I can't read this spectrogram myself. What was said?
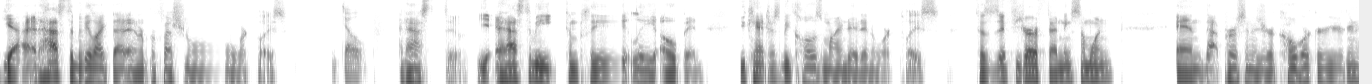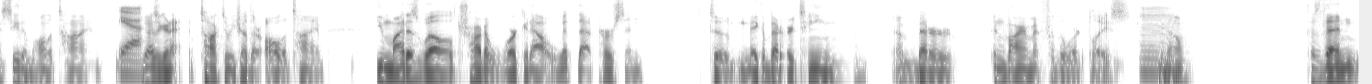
Yeah. It has to be like that in a professional workplace. dope It has to. It has to be completely open. You can't just be closed minded in a workplace. Because if you're offending someone and that person is your coworker, you're going to see them all the time. yeah You guys are going to talk to each other all the time. You might as well try to work it out with that person to make a better team, a better environment for the workplace, Mm. you know? Because then,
